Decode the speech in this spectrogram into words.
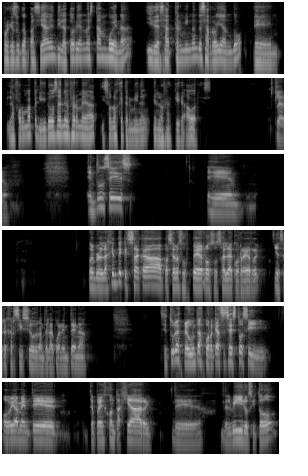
porque su capacidad ventilatoria no es tan buena y terminan desarrollando eh, la forma peligrosa de la enfermedad y son los que terminan en los respiradores. Claro. Entonces, eh, por ejemplo, la gente que saca a pasear a sus perros o sale a correr y hacer ejercicio durante la cuarentena, si tú les preguntas por qué haces esto, si obviamente te puedes contagiar del virus y todo,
